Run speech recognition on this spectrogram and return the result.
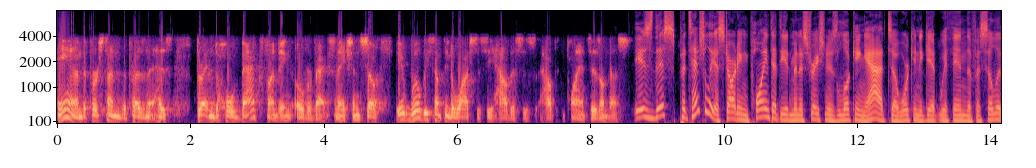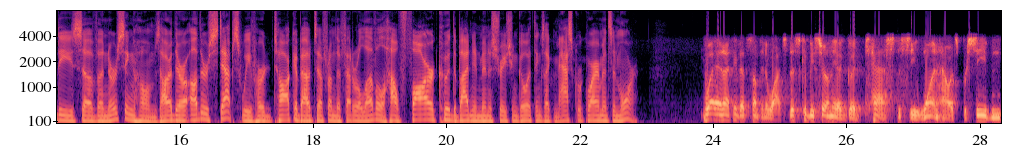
and the first time that the president has threatened to hold back funding over vaccination. So it will be something to watch to see how this is how the compliance is on this. Is this potentially a starting point that the administration is looking at, uh, working to get within the facilities of uh, nursing homes? Are there other steps we've heard talk about uh, from the federal level? How far could the Biden administration go with things like mask requirements and more? Well, and I think that's something to watch. This could be certainly a good test to see one how it's perceived, and,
